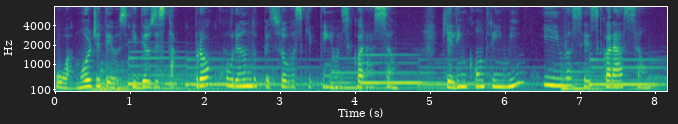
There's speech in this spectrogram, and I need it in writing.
o amor de Deus e Deus está procurando pessoas que tenham esse coração, que Ele encontre em mim e em você esse coração.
